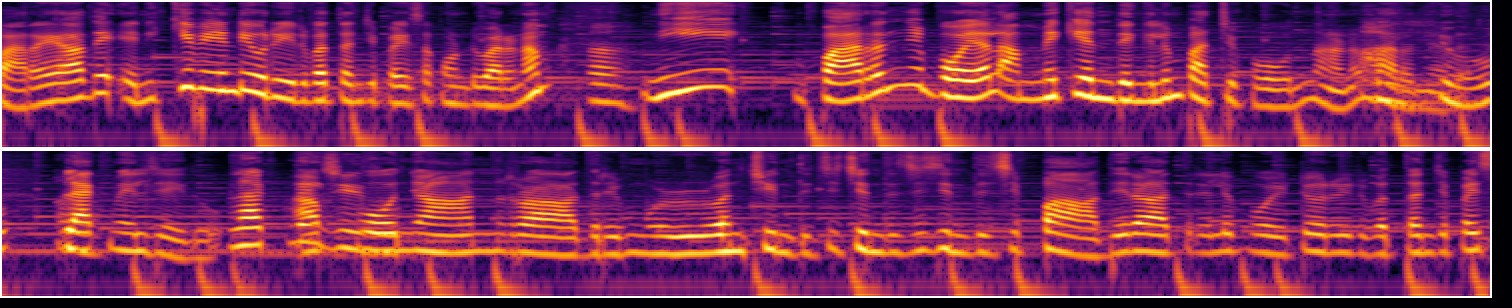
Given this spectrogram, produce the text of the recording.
പറയാതെ എനിക്ക് വേണ്ടി ഒരു ഇരുപത്തഞ്ച് പൈസ കൊണ്ടുവരണം. നീ പറഞ്ഞു പോയാൽ അമ്മയ്ക്ക് എന്തെങ്കിലും പറ്റിപ്പോകുന്നാണ് പറഞ്ഞത്. ബ്ലാക്ക് മെയിൽ ചെയ്തു. ബ്ലാക്ക്മെയിൽ അപ്പോ ഞാൻ രാത്രി മുഴുവൻ ചിന്തിച്ച് ചിന്തിച്ച് ചിന്തിച്ച് പാതി രാത്രിയിൽ പോയിട്ട് ഒരു ഇരുപത്തഞ്ച് പൈസ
